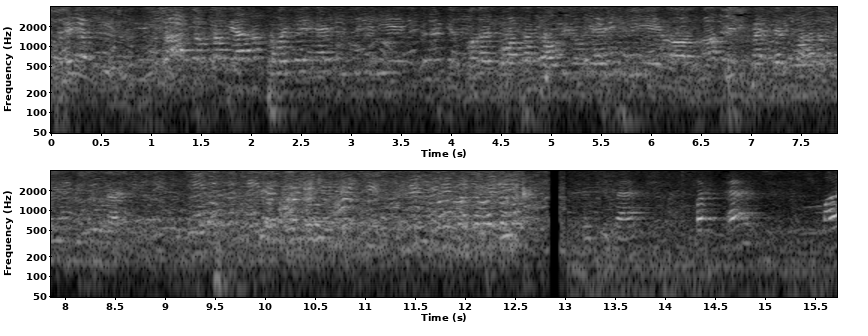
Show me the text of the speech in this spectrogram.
आप सबका प्यार हम समझते हैं इसी के लिए मगर थोड़ा सा क्राउडेड हो गया इसलिए अ, आपसे थोड़ा सा प्लीज़ पीछे हो जाए। But as my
